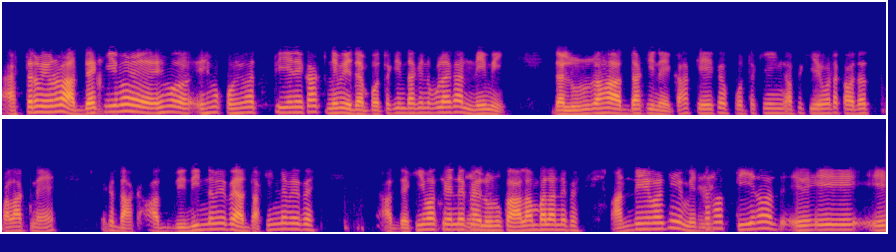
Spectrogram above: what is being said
ඇත්තටම මේ වුණාට අත්දැකීම එහෙම එහෙම කොහෙවත් තියෙන එකක් නෙමෙයි. දැන් පොතකින් දකින්න පුළුවන් එකක් නෙමෙයි. දැන් ලුණු රහ අත්දකින්න එකක්. ඒක පොතකින් අපි කියවට කවදාවත් පළක් නැහැ. ඒක විඳින්න මේපෑ දකින්න මේපෑ. අත්දැකීමක් වෙන්න එපා ලුණු කාලම් බලන්න එපා. අන්න ඒ වගේ මෙතනක් තියෙනවා ඒ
